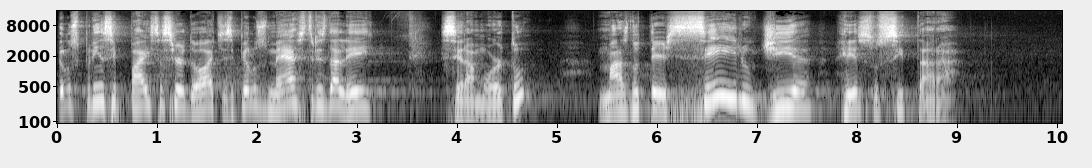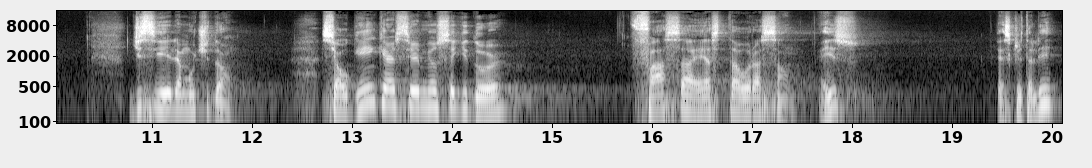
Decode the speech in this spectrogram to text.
pelos principais sacerdotes e pelos mestres da lei. Será morto, mas no terceiro dia ressuscitará. Disse ele à multidão: Se alguém quer ser meu seguidor, faça esta oração. É isso? Está escrito ali?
